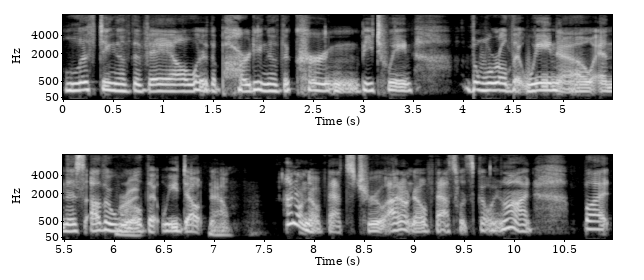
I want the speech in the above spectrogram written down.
lifting of the veil or the parting of the curtain between the world that we know and this other world right. that we don't mm-hmm. know. I don't know if that's true. I don't know if that's what's going on, but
